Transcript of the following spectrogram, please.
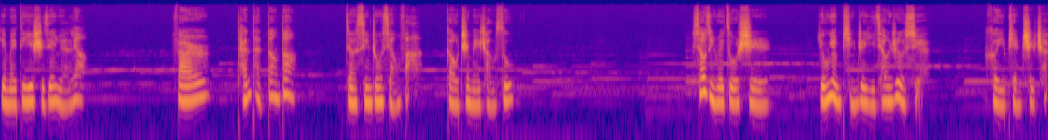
也没第一时间原谅，反而坦坦荡荡将心中想法告知梅长苏。萧景睿做事，永远凭着一腔热血和一片赤诚。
